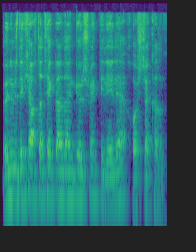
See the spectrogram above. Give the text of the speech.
Önümüzdeki hafta tekrardan görüşmek dileğiyle. Hoşça kalın.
